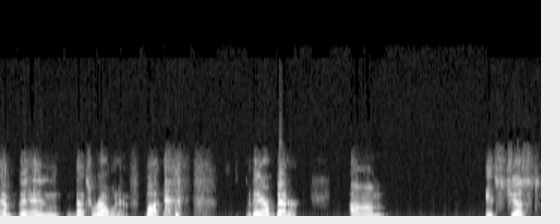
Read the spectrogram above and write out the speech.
and and that's relative, but they are better. Um, it's just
